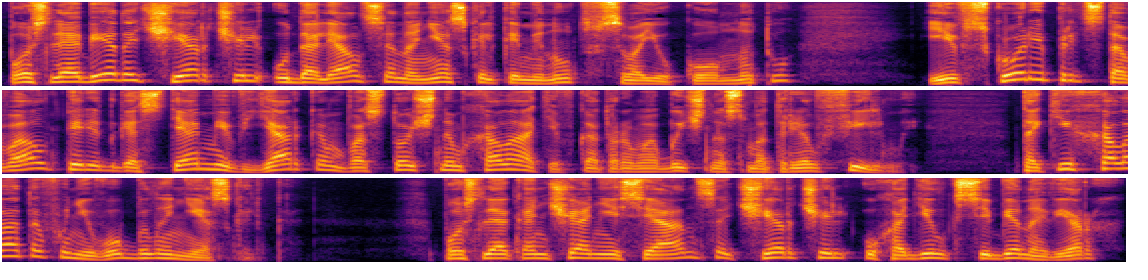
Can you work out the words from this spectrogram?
После обеда Черчилль удалялся на несколько минут в свою комнату и вскоре представал перед гостями в ярком восточном халате, в котором обычно смотрел фильмы. Таких халатов у него было несколько. После окончания сеанса Черчилль уходил к себе наверх,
